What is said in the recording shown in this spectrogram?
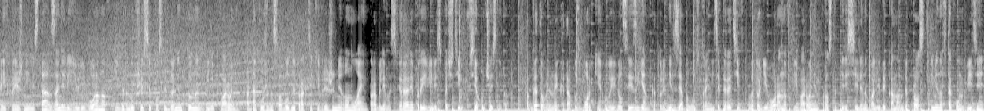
а их прежние места заняли Юрий Воронов и вернувшийся после Донингтона Глеб Воронин. Однако уже на свободной практике в режиме онлайн проблемы с Феррари проявились почти у всех участников. Подготовленный к этапу сборки выявился изъян, который нельзя было устранить оперативно. В итоге Воронов и Воронин просто пересели на болиды команды Прост. Именно в таком виде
